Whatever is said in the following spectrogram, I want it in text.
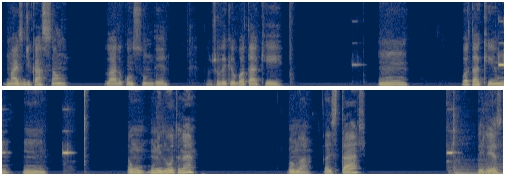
mais indicação lá do consumo dele. Então, deixa eu ver aqui, eu vou botar aqui um botar aqui um, um, um, um minuto, né? Vamos lá, dá start. Beleza?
